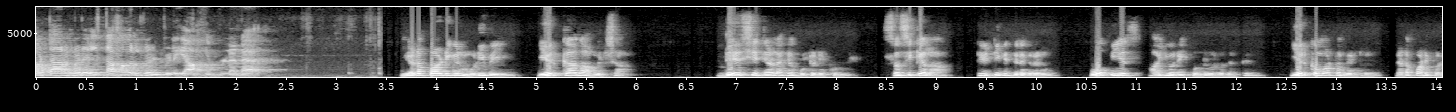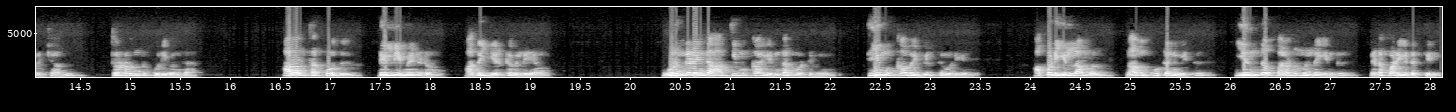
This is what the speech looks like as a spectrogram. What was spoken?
வட்டாரங்களில் தகவல்கள் வெளியாகியுள்ளன எடப்பாடியின் முடிவை ஏற்காத அமித்ஷா தேசிய ஜனநாயக கூட்டணிக்கும் சசிகலா டிடிவி தினகரன் ஓபிஎஸ் ஆகியோரை கொண்டு வருவதற்கு ஏற்க மாட்டோம் என்று எடப்பாடி பழனிசாமி தொடர்ந்து கூறி வந்தார். ஆனால் தற்போது டெல்லி மேலிடம் அதை ஏற்கவில்லையா? ஒருங்கிணைந்த அதிமுக இருந்தால் மட்டுமே திமுகவை வீழ்த்த முடியும். அப்படி இல்லாமல் நாம் கூட்டணி வைத்து எந்த பலனும் இல்லை என்று எடப்பாடி இடத்தில்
